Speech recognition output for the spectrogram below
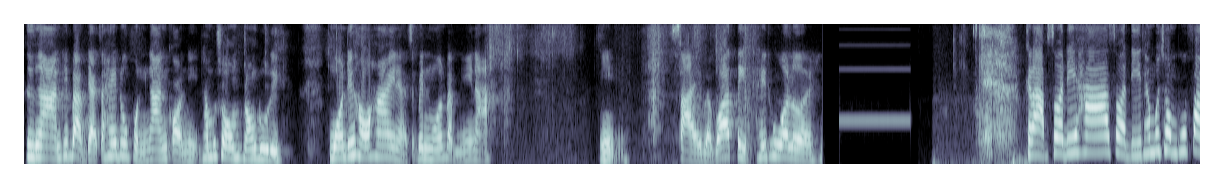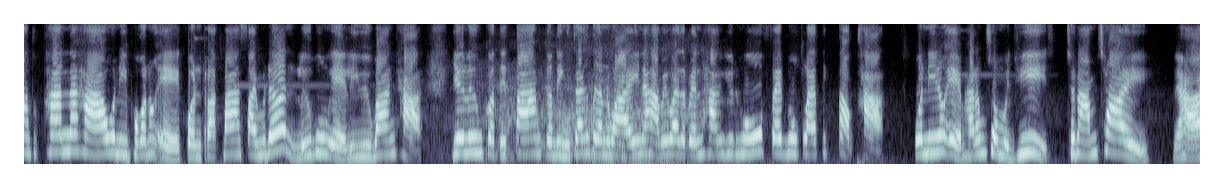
คืองานที่แบบอยากจะให้ดูผลงานก่อนนี่ท่านผู้ชมลองดูดิม้วนที่เขาให้เนี่ยจะเป็นม้วนแบบนี้นะนี่ใส่แบบว่าติดให้ทั่วเลย กราบสวัสดีค่ะ สวัสดีท่านผู้ชมผู้ฟังทุกท่านนะคะ วันนี้พบกับน้องเอ๋คนรักบ้านไซมเดิร์นหรือบูมเอ๋รีวิวบ้านค่ะ อย่าลืมกดติดตามกระดิ่งแจ้งเตือนไว้นะคะ ไม่ว่าจะเป็นทาง YouTube Facebook และ TikTok ค่ะ วันนี้น้องเอ๋พาท่านผู้ชมอยู่ที่ชนามชัยนะคะ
